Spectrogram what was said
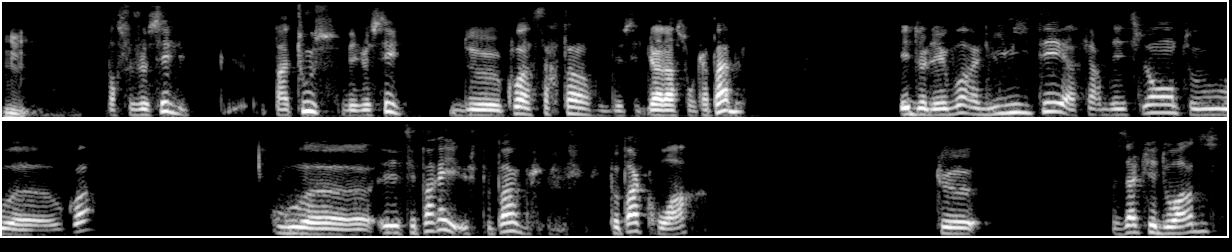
Hmm. Parce que je sais, pas tous, mais je sais de quoi certains de ces gars-là sont capables. et de les voir limités à faire des slants ou, ou quoi. Ou, et c'est pareil, je peux pas, je, peux pas croire que Zach Edwards,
